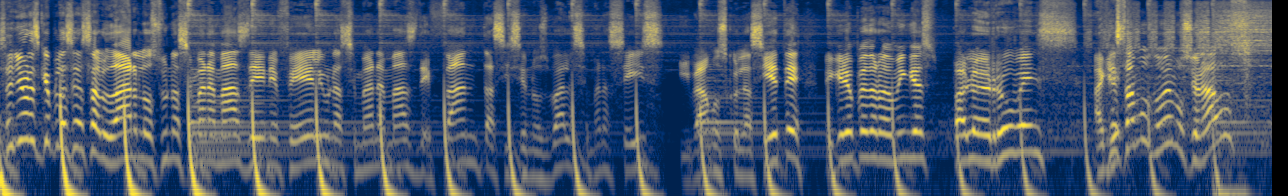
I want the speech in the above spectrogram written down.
Señores, qué placer saludarlos. Una semana más de NFL, una semana más de Fantasy. Se nos va la semana 6 y vamos con la 7. Mi querido Pedro Domínguez, Pablo de Rubens. aquí estamos, ¿no? Emocionados.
